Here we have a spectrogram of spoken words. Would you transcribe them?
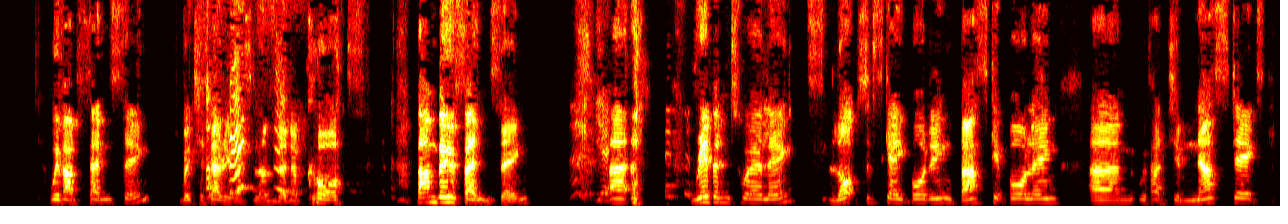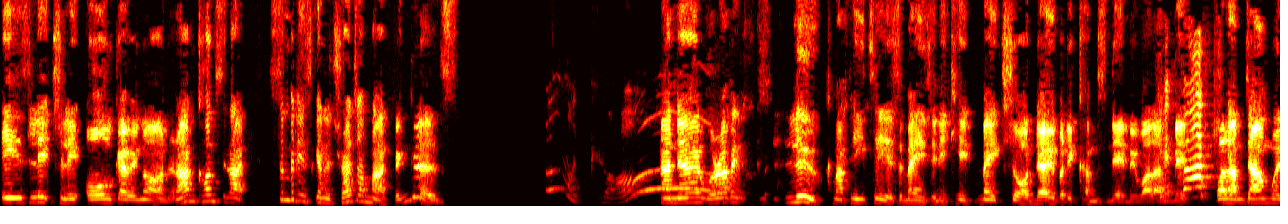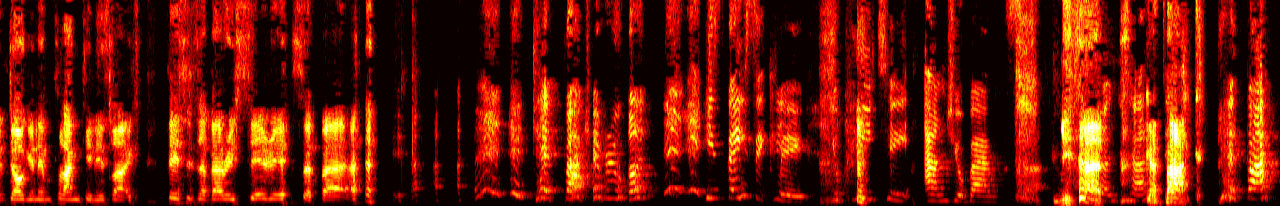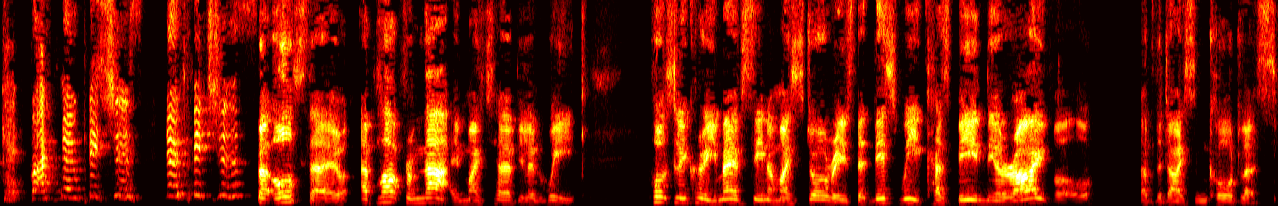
We've had fencing, which is very West London, of course. Bamboo fencing Yeah. uh, ribbon twirling, lots of skateboarding, basketballing. Um, we've had gymnastics. It is literally all going on, and I'm constantly like, somebody's going to tread on my fingers. oh my god. I know we're having Luke, my PT, is amazing. He keep make sure nobody comes near me while I'm mid, while I'm downward dogging and planking. He's like, this is a very serious affair. Get back, everyone. He's basically your PT and your bouncer. yeah, Fantastic. get back. Get back, get back. No pictures. No pictures. But also, apart from that, in my turbulent week, Port Salut Crew, you may have seen on my stories that this week has been the arrival of the Dyson cordless.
